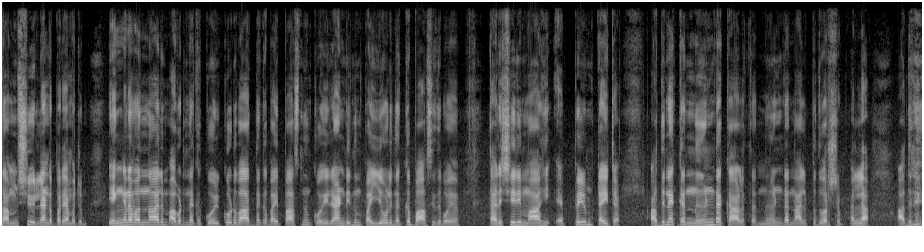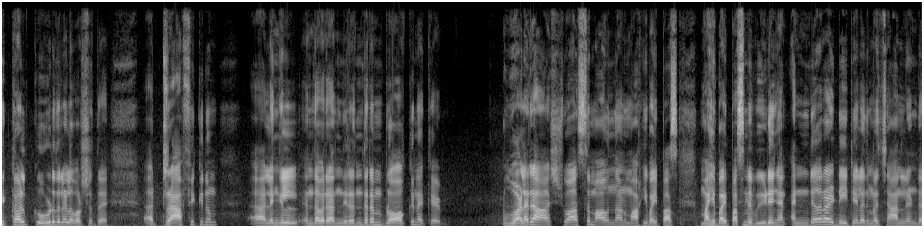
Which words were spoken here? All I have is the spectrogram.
സംശയം ഇല്ലാണ്ട് പറയാൻ പറ്റും. എങ്ങനെ വന്നാലും അവിടെ നിന്നൊക്കെ കോഴിക്കോട് ഭാഗത്തു നിന്നൊക്കെ ബൈപ്പാസിൽ നിന്നും കൊയിലാണ്ടിൽ നിന്നും പയ്യോളിൽ നിന്നൊക്കെ പാസ് ചെയ്ത് പോയ തലശ്ശേരി മാഹി എപ്പോഴും ടൈറ്റാണ് അതിനൊക്കെ നീണ്ട കാലത്ത് നീണ്ട നാൽപ്പത് വർഷം അല്ല അതിനേക്കാൾ കൂടുതലുള്ള വർഷത്തെ ട്രാഫിക്കിനും അല്ലെങ്കിൽ എന്താ പറയുക നിരന്തരം ബ്ലോക്കിനൊക്കെ വളരെ ആശ്വാസമാവുന്നതാണ് മാഹി ബൈപ്പാസ്. മാഹി ബൈപ്പാസിന്റെ വീഡിയോ ഞാൻ എന്റയറായി ഡീറ്റെയിൽ നമ്മുടെ ചാനലുണ്ട്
